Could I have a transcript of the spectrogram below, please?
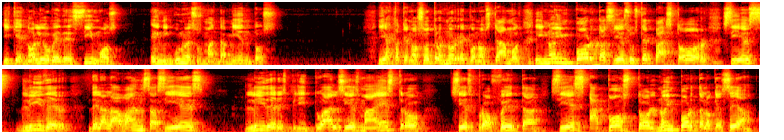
y que no le obedecimos en ninguno de sus mandamientos. Y hasta que nosotros no reconozcamos, y no importa si es usted pastor, si es líder de la alabanza, si es líder espiritual, si es maestro, si es profeta, si es apóstol, no importa lo que sea.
